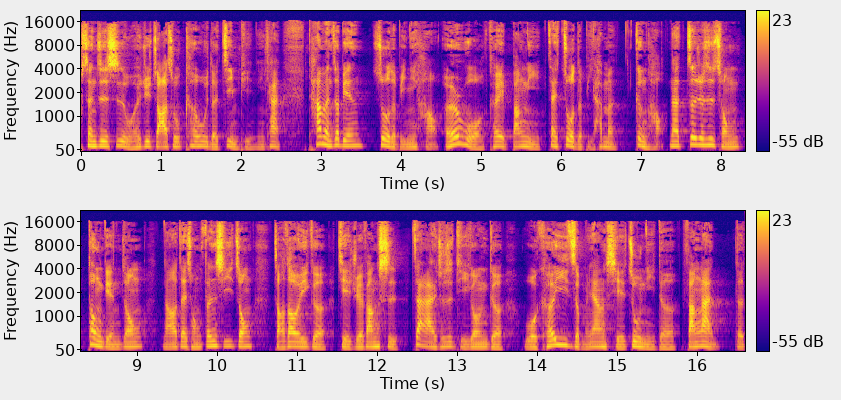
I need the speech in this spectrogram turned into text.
甚至是我会去抓出客户的竞品，你看他们这边做的比你好，而我可以帮你再做的比他们更好。那这就是从痛点中，然后再从分析中找到一个解决方式，再来就是提供一个我可以怎么样协助你的方案。的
